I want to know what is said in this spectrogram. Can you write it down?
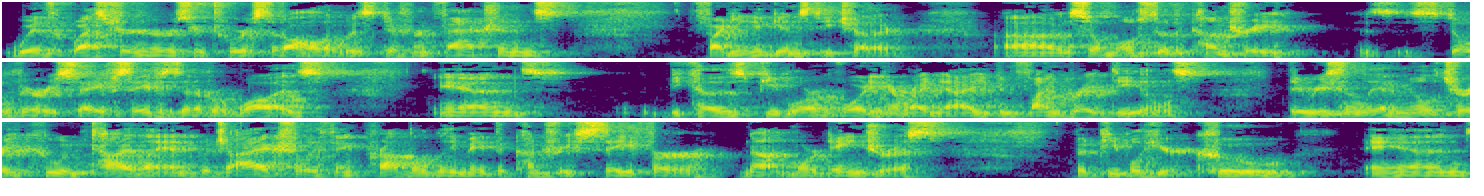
with Westerners or tourists at all. It was different factions fighting against each other. Uh, so most of the country is, is still very safe, safe as it ever was, and because people are avoiding it right now, you can find great deals. They recently had a military coup in Thailand, which I actually think probably made the country safer, not more dangerous. But people hear coup and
